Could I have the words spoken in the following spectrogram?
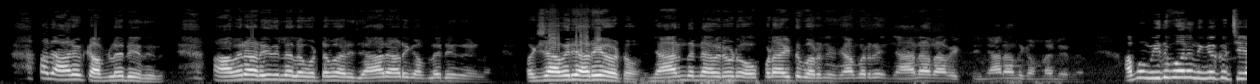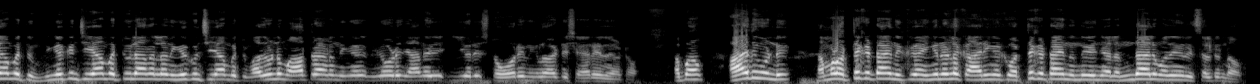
അത് ആരോ കംപ്ലൈന്റ് ചെയ്തത്. അവരറിയുന്നില്ലല്ലോ ഒട്ടമാര് ഞാനാണ് കംപ്ലൈന്റ് ചെയ്തിട്ടുള്ളത് പക്ഷെ അവർ അറിയാം കേട്ടോ ഞാനും തന്നെ അവരോട് ഓപ്പൺ ആയിട്ട് പറഞ്ഞു. ഞാൻ പറഞ്ഞു ഞാനാണ് ആ വ്യക്തി ഞാനാണ് കംപ്ലൈന്റ് ചെയ്തത്. അപ്പം ഇതുപോലെ നിങ്ങൾക്കും ചെയ്യാൻ പറ്റും. നിങ്ങൾക്കും ചെയ്യാൻ പറ്റൂല എന്നല്ല നിങ്ങൾക്കും ചെയ്യാൻ പറ്റും. അതുകൊണ്ട് മാത്രമാണ് നിങ്ങൾ നിങ്ങളോട് ഞാൻ ഈ ഒരു സ്റ്റോറി നിങ്ങളുമായിട്ട് ഷെയർ ചെയ്തത് കേട്ടോ. അപ്പം ആയതുകൊണ്ട് നമ്മൾ ഒറ്റക്കെട്ടായി നിൽക്കുക ഇങ്ങനെയുള്ള കാര്യങ്ങൾക്ക് ഒറ്റക്കെട്ടായി നിന്നു കഴിഞ്ഞാൽ എന്തായാലും അതിന് റിസൾട്ട് ഉണ്ടാവും.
